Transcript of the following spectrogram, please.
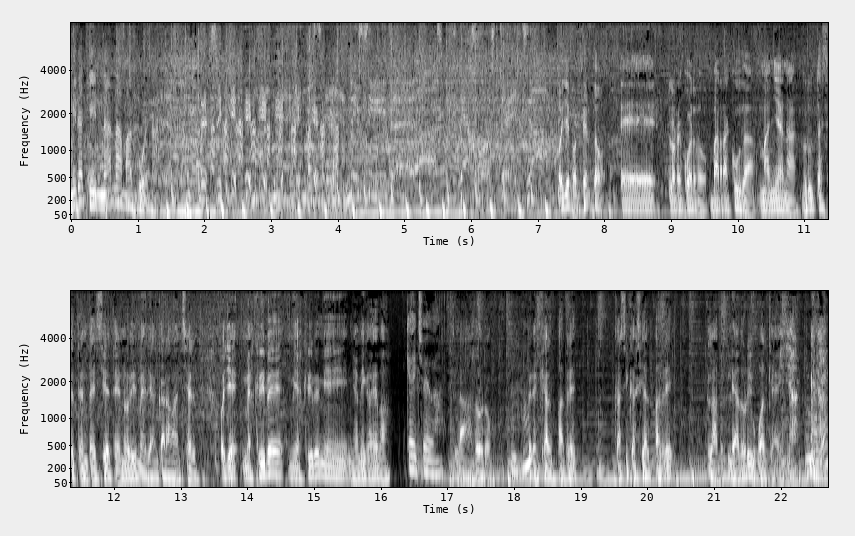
mira qué nana más buena. Oye, por cierto, eh, lo recuerdo, Barracuda, mañana, Gruta 77, nueve y media en Carabanchel. Oye, me escribe, me escribe mi, mi amiga Eva, ¿Qué ha dicho Eva? la adoro, pero es que al padre, casi casi al padre, la- le adoro igual que a ella. Mira, Vale.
